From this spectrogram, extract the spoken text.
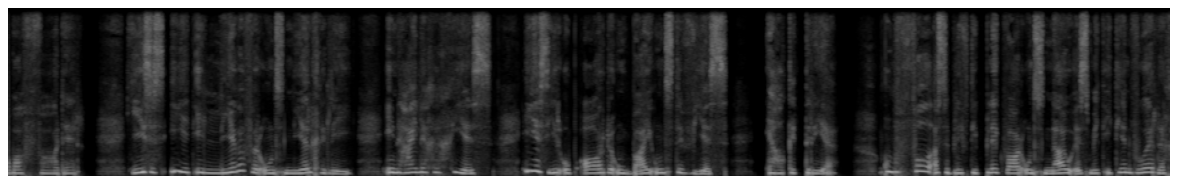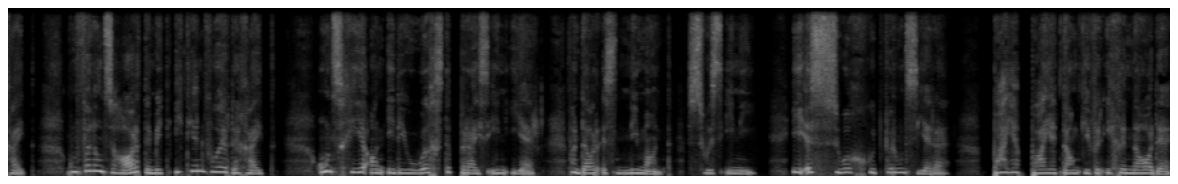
Abba Vader. Jesus, U het U lewe vir ons neergelê en Heilige Gees, U is hier op aarde om by ons te wees elke tree. Kom vul asseblief die plek waar ons nou is met U teenwoordigheid. Kom vul ons harte met U teenwoordigheid. Ons gee aan U die hoogste prys en eer, want daar is niemand soos U nie. U is so goed vir ons Here baie dankie vir u genade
